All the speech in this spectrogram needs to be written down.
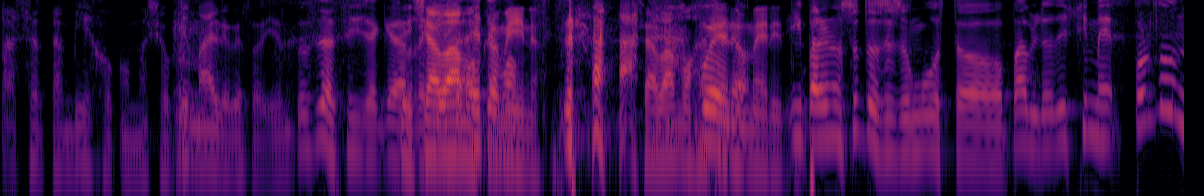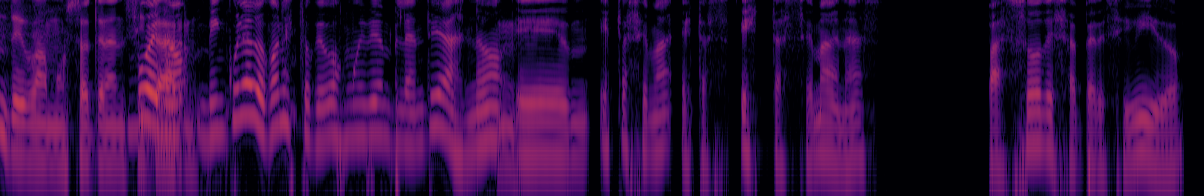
va a ser tan viejo como yo. Qué malo que soy. Entonces así ya queda. Sí, ya vamos camino. ya vamos haciendo mérito. Y para nosotros es un gusto, Pablo. Decime, ¿por dónde vamos a transitar? Bueno, vinculado con esto que vos muy bien planteás, ¿no? Mm. Eh, esta estas, estas semanas pasó desapercibido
